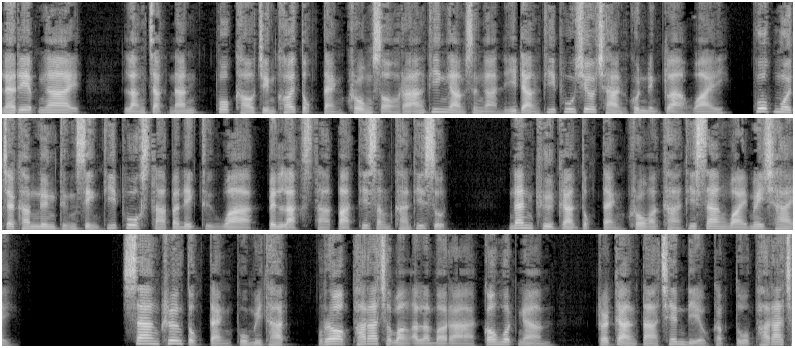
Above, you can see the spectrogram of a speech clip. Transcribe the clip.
และเรียบง่ายหลังจากนั้นพวกเขาจึงค่อยตกแต่งโครงสอร้างที่งามสง่านี้ดังที่ผู้เชี่ยวชาญคนหนึ่งกล่าวไว้ พวกมัวจะคำนึงถึงสิ่งที่พวกสถาปนิกถือว่าเป็นหลักสถาปัตย์ที่สำคัญที่สุด นั่นคือการตกแต่งโครงอาคารที่สร้างไว้ไม่ใช่ สร้างเครื่องตกแต่งภูมิทัศน์ รอบพระราชวังอลัมบาราก็งดงามประการตาเช่นเดียวกับตัวพระราช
